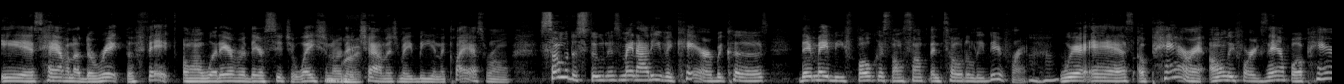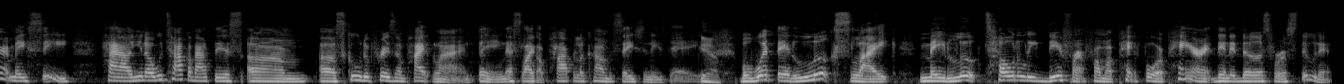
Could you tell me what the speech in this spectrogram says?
is having a direct effect on whatever their situation or their challenge may be in the classroom. Some of the students may not even care because they may be focused on something totally different. Whereas a parent, only for example, a parent may see how, you know, we talk about this um, uh, school to prison pipeline thing. That's like a popular conversation these days. Yeah. But what that looks like may look totally different from a pa- for a parent than it does for a student.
